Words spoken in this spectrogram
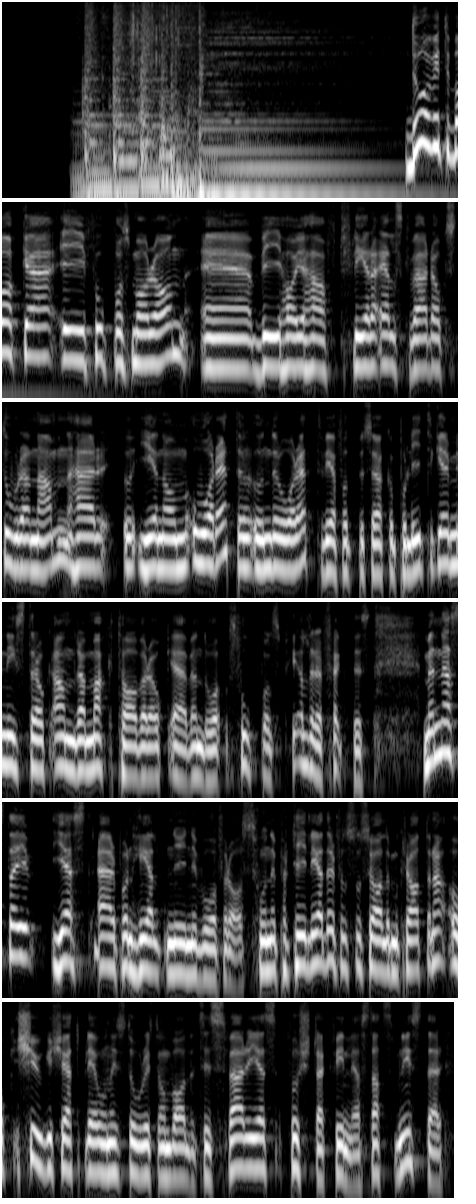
Då är vi tillbaka i Fotbollsmorgon. Eh, vi har ju haft flera älskvärda och stora namn här genom året, under året. Vi har fått besök av politiker, ministrar och andra makthavare och även då fotbollsspelare faktiskt. Men nästa gäst är på en helt ny nivå för oss. Hon är partiledare för Socialdemokraterna och 2021 blev hon historiskt hon till Sveriges första kvinnliga statsminister.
